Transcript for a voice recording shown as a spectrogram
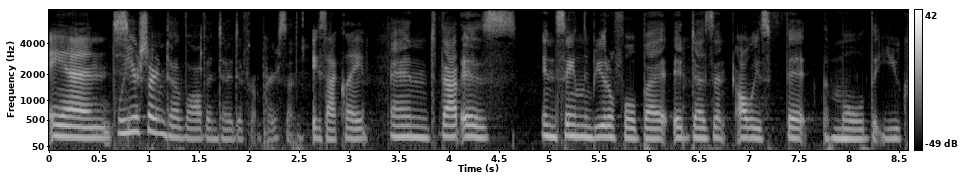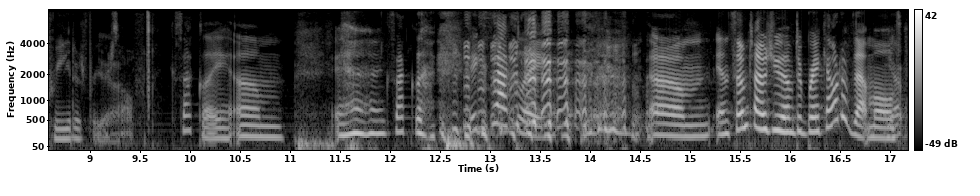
and Well, you're starting to evolve into a different person. exactly. And that is insanely beautiful, but it doesn't always fit the mold that you created for yourself. Exactly. Um, exactly. exactly. um, and sometimes you have to break out of that mold. Yep.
